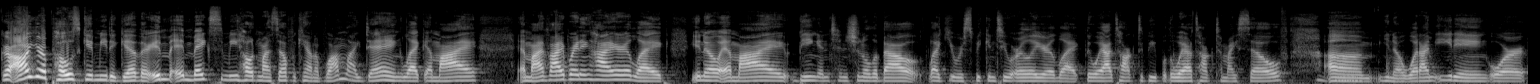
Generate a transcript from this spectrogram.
girl, all your posts get me together. It, it makes me hold myself accountable. I'm like, dang, like, am I, am I vibrating higher? Like, you know, am I being intentional about, like you were speaking to earlier, like the way I talk to people, the way I talk to myself, mm-hmm. um, you know, what I'm eating or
